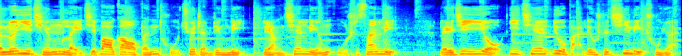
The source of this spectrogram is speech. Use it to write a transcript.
本轮疫情累计报告本土确诊病例两千零五十三例，累计已有一千六百六十七例出院。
